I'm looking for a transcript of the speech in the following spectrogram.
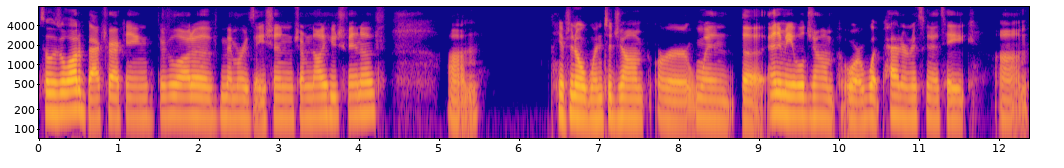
So there's a lot of backtracking, there's a lot of memorization, which I'm not a huge fan of. Um, you have to know when to jump or when the enemy will jump or what pattern it's going to take. Um,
